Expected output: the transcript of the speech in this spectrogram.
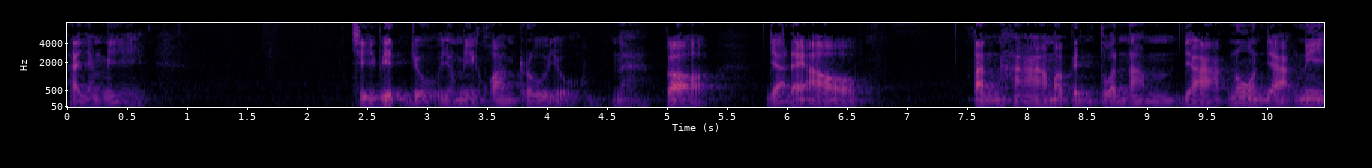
ถ้ายังมีชีวิตอยู่ยังมีความรู้อยู่นะก็อย่าได้เอาตัณหามาเป็นตัวนำอยากโน่นอยากนี่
